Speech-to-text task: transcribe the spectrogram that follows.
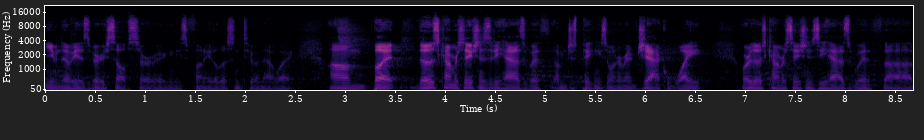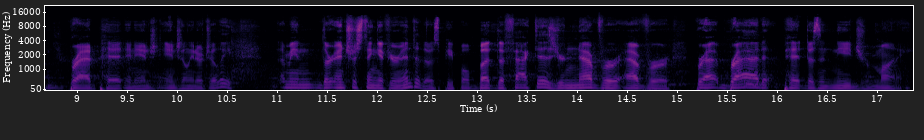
even though he is very self-serving and he's funny to listen to in that way. Um, but those conversations that he has with, I'm just picking someone around, Jack White, or those conversations he has with uh, Brad Pitt and Ange- Angelina Jolie. I mean, they're interesting if you're into those people, but the fact is, you're never ever Brad, Brad Pitt doesn't need your money.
